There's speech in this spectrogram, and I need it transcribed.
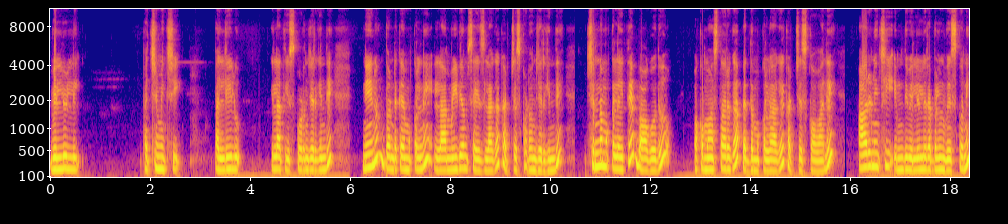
వెల్లుల్లి పచ్చిమిర్చి పల్లీలు ఇలా తీసుకోవడం జరిగింది. నేను దొండకాయ ముక్కల్ని ఇలా మీడియం సైజ్ లాగా కట్ చేసుకోవడం జరిగింది. చిన్న ముక్కలైతే బాగోదు. ఒక మోస్తారుగా పెద్ద ముక్కలాగే కట్ చేసుకోవాలి. ఆరు నుంచి ఎనిమిది వెల్లుల్లి రెబ్బలను వేసుకొని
